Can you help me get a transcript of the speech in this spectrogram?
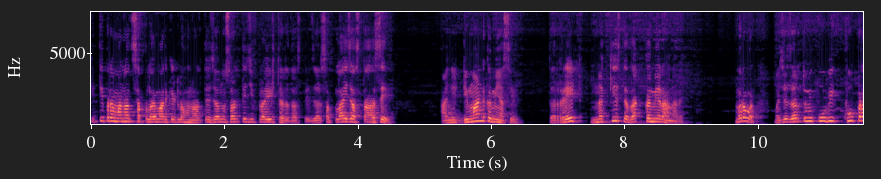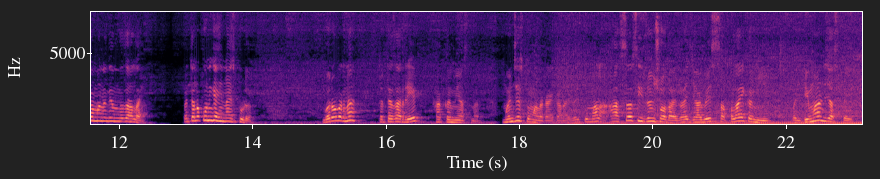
किती प्रमाणात सप्लाय मार्केटला होणार? त्याच्यानुसार त्याची प्राईस ठरत असते. जर सप्लाय जास्त असेल आणि डिमांड कमी असेल तर रेट नक्कीच त्याचा कमी राहणार आहे. बरोबर? म्हणजे जर तुम्ही कोबी खूप प्रमाणात यंदा झाला आहे पण त्याला कोण घ्यायनाच पुढं? बरोबर ना? तर त्याचा रेट हा कमी असणार. म्हणजेच तुम्हाला काय करायचं आहे तुम्हाला असं सीझन शोधायचं आहे ज्यावेळेस सप्लाय कमी आहे पण डिमांड जास्त आहे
